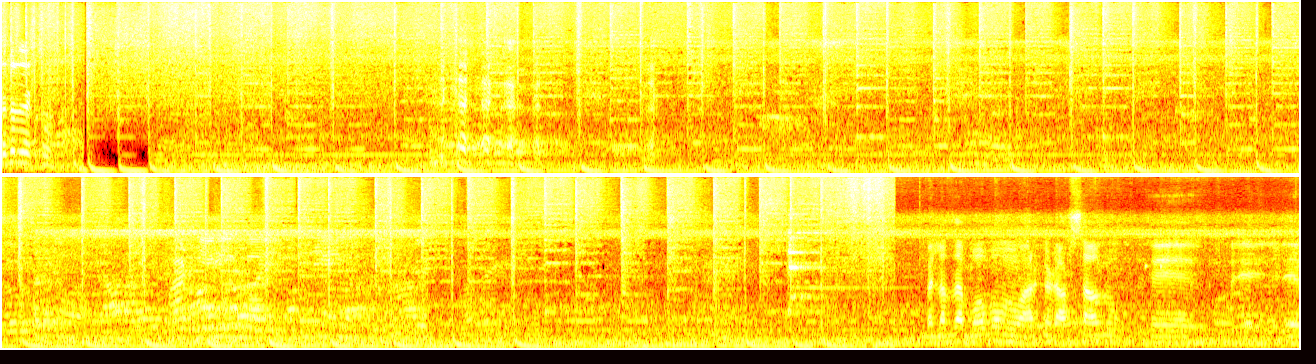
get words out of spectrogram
ਇੱਧਰ ਦੇਖੋ। ਪਹਿਲਾਂ ਤਾਂ ਬਹੁਤ ਬਹੁਤ ਮੁਬਾਰਕ ਡਾਕਟਰ ਸਾਹਿਬ ਨੂੰ ਤੇ ਮੇਰੇ ਜਿਹੜੇ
